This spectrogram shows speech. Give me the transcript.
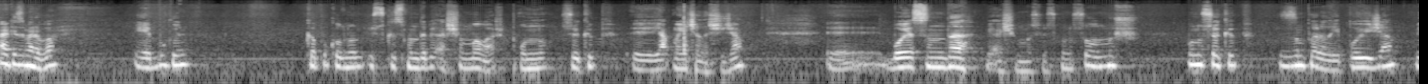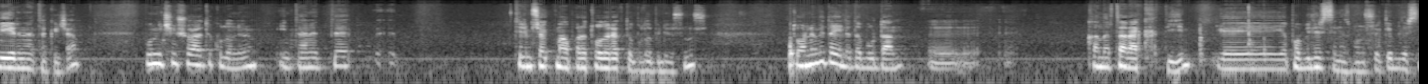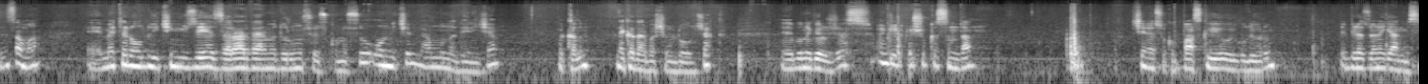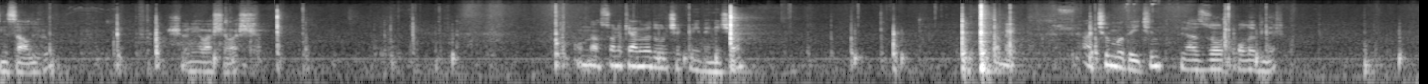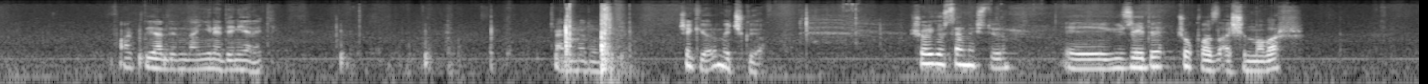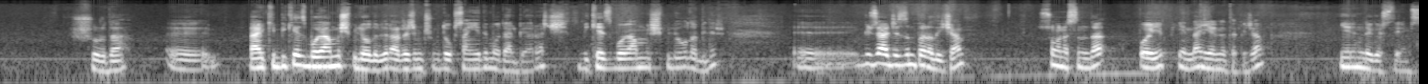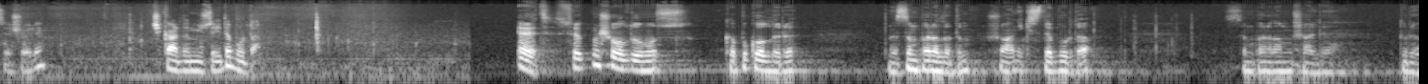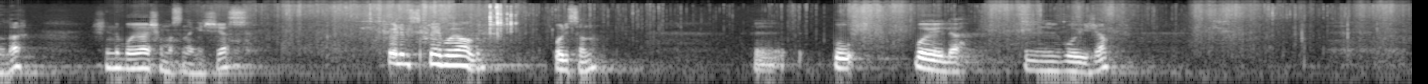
Herkese merhaba. Ee, bugün kapı kolunun üst kısmında bir aşınma var. Onu söküp e, yapmaya çalışacağım. Ee, boyasında bir aşınma söz konusu olmuş. Bunu söküp zımparalayıp boyayacağım ve yerine takacağım. Bunun için şu aleti kullanıyorum. İnternette e, trim sökme aparatı olarak da bulabiliyorsunuz. Tornavida ile de buradan e, kanırtarak diyeyim e, yapabilirsiniz bunu sökebilirsiniz ama e, metal olduğu için yüzeye zarar verme durumu söz konusu. Onun için ben bunu deneyeceğim. Bakalım ne kadar başarılı olacak. E, bunu göreceğiz. Öncelikle şu kısımdan içine sokup baskıyı uyguluyorum. Ve biraz öne gelmesini sağlıyorum. Şöyle yavaş yavaş. Ondan sonra kendime doğru çekmeyi deneyeceğim. Tabii açılmadığı için biraz zor olabilir. Farklı yerlerinden yine deneyerek kendime doğru çekiyorum ve çıkıyor. Şöyle göstermek istiyorum. Ee, yüzeyde çok fazla aşınma var. Şurada. Ee, belki bir kez boyanmış bile olabilir. Aracım çünkü 97 model bir araç. Bir kez boyanmış bile olabilir. Ee, güzelce zımparalayacağım. Sonrasında boyayıp yeniden yerine takacağım. Yerini de göstereyim size şöyle. Çıkardığım yüzey de burada. Evet, sökmüş olduğumuz kapı kolları zımparaladım. Şu an ikisi de burada. Zımparalanmış halde duruyorlar. Şimdi boya aşamasına geçeceğiz. Şöyle bir sprey boya aldım. Bolisa'nın. Ee, bu boyayla e, boyayacağım.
